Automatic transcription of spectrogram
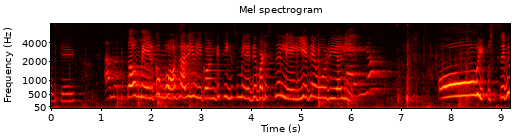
ओके तो मेरे को बहुत यूनिकॉर्न के थिंग्स मिले थे बट इसने ले लिए थे वो रियली ओ उससे भी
